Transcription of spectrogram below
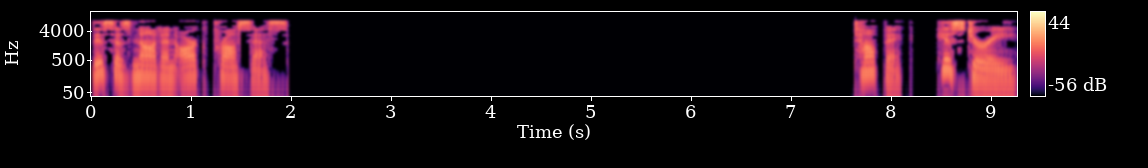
this is not an arc process. History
